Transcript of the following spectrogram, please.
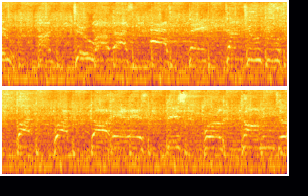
Do unto others as they've done to you. But what the hell is this world coming to?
